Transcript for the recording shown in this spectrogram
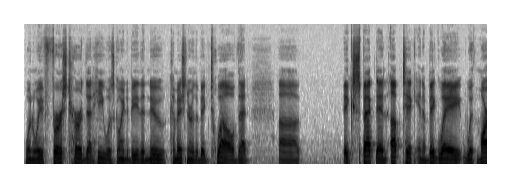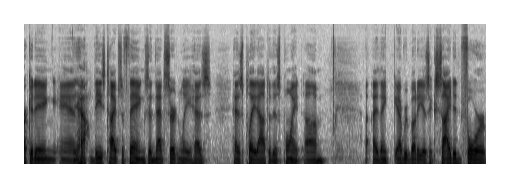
when we first heard that he was going to be the new commissioner of the Big 12 that uh, expect an uptick in a big way with marketing and Yeah. these types of things, and that certainly has has played out to this point. Um, I think everybody is excited for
